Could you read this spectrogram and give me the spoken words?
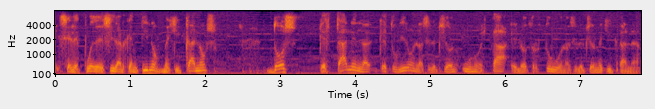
eh, se les puede decir argentinos, mexicanos, dos que están en la, que estuvieron en la selección, uno está, el otro estuvo en la selección mexicana.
